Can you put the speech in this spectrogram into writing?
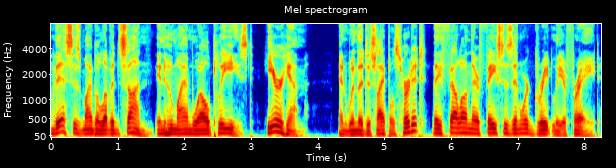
This is my beloved Son, in whom I am well pleased. Hear him. And when the disciples heard it, they fell on their faces and were greatly afraid.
